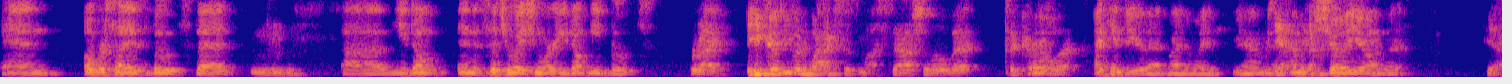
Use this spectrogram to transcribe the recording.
and oversized boots that hmm uh, you don't, in a situation where you don't need boots. Right. He could even wax his mustache a little bit to curl Cool. it. I can do that, by the way. Yeah, I'm gonna, Yeah. I'm gonna show you on the. Yeah.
